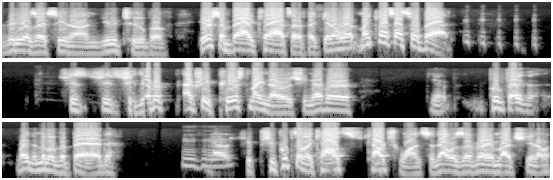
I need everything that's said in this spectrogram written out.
videos I've seen on YouTube of here's some bad cats, I think, you know what, my cat's not so bad. she's she's she's never actually pierced my nose. She never, you know, pooped right in the, right in the middle of the bed. Mhm. Uh, she she pooped on the couch couch once, and that was a very much you know,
